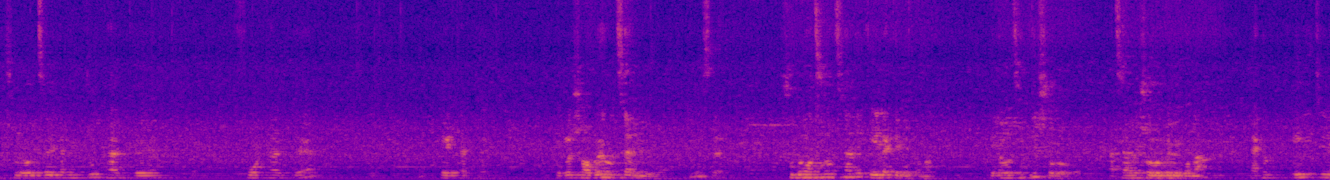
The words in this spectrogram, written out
আসলে হচ্ছে এখানে টু থাকবে। ফোর থাকবে এইট থাকবে। এগুলো সবই হচ্ছে আমি দেবো ঠিক আছে? শুধুমাত্র হচ্ছে আমি এইটাকে দেবো না। এটা হচ্ছে কি ষোলো? আচ্ছা আমি ষোলোকে দেবো না। এখন এই যে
